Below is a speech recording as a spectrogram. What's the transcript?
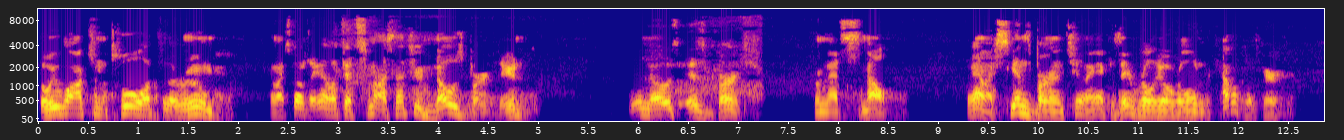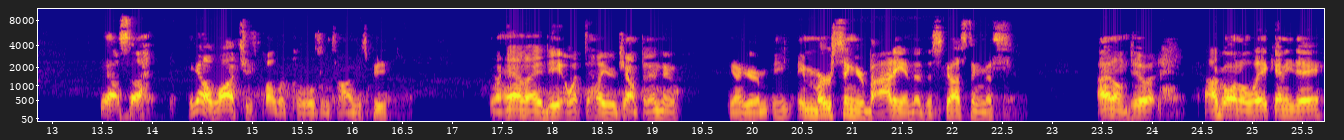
But we walked from the pool up to the room and my son's like, yeah, look at that smell. That's your nose burnt, dude. Your nose is burnt from that smell. Yeah, my skin's burning too. Yeah, because they really overloaded the chemicals here. Yeah, so you gotta watch these public pools and so on. Just be, you know, have an idea what the hell you're jumping into. You know, you're immersing your body in the disgustingness. I don't do it. I'll go on a lake any day,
